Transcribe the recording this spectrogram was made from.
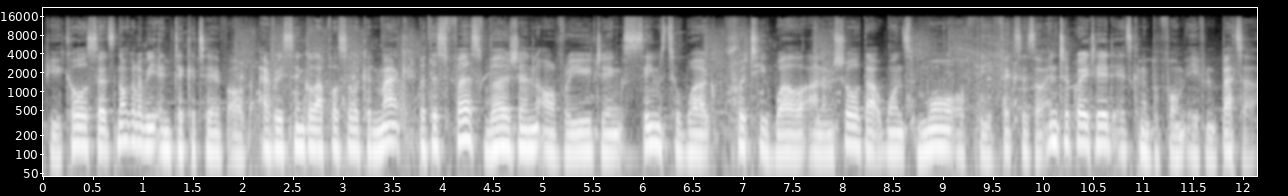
GPU cores, so it's not going to be indicative of every single Apple Silicon Mac, but this first version of Ryujinx seems to work pretty well and I'm sure that once more of the fixes are integrated, it's going to perform even better.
